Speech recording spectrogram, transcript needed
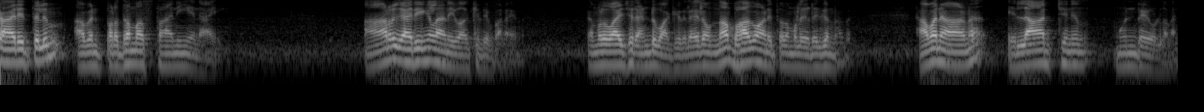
കാര്യത്തിലും അവൻ പ്രഥമസ്ഥാനീയനായി. ആറ് കാര്യങ്ങളാണ് ഈ വാക്യത്തിൽ പറയുന്നത്. നമ്മൾ വായിച്ച രണ്ട് വാക്യത്തിൽ. അതിൽ ഒന്നാം ഭാഗമാണ് ഇപ്പോൾ നമ്മൾ എടുക്കുന്നത്. അവനാണ് എല്ലാറ്റിനും മുൻപേ ഉള്ളവൻ.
